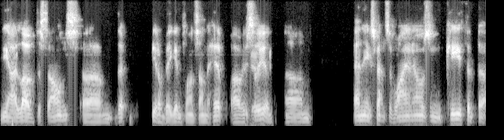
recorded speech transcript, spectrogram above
you know, I love the Stones. Um, that you know, big influence on the hip, obviously, yeah. and um, and the X-Pensive Winos and Keith. And, uh,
